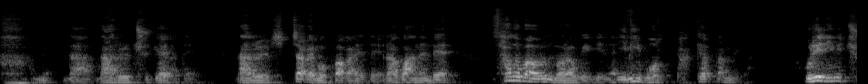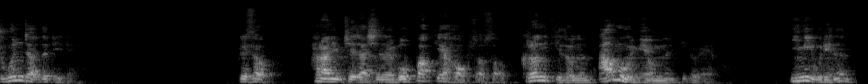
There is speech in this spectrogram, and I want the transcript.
하, 나 나를 죽여야 돼. 나를 십자가에 못 박아야 돼 라고 하는데 사도 바울은 뭐라고 얘기했냐? 이미 못 박혔답니다. 우리는 이미 죽은 자들이래요. 그래서 하나님 제 자신을 못 받게 하옵소서 그런 기도는 아무 의미 없는 기도예요. 이미 우리는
